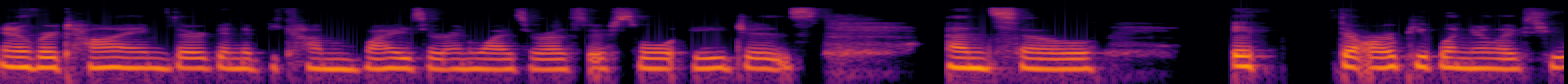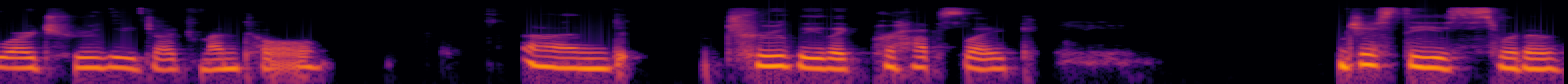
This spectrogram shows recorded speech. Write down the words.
And over time, they're going to become wiser and wiser as their soul ages. And so, if there are people in your lives who are truly judgmental and truly, like perhaps like just these sort of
